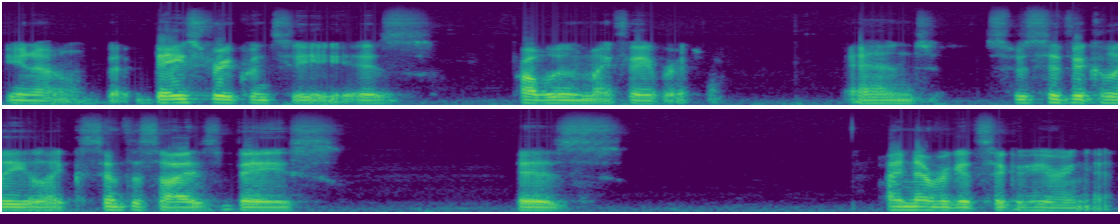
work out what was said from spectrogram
You know, but bass frequency is probably my favorite, and specifically like synthesized bass is. I never get sick of hearing it.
